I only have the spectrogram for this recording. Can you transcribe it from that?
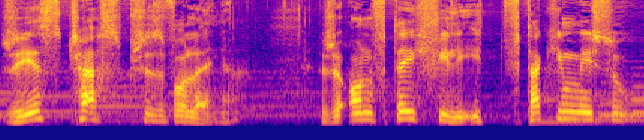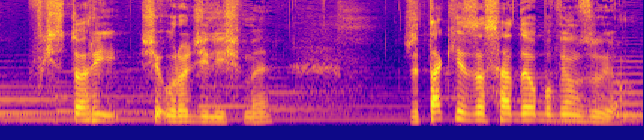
Że jest czas przyzwolenia. Że On w tej chwili i w takim miejscu w historii się urodziliśmy, że takie zasady obowiązują.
